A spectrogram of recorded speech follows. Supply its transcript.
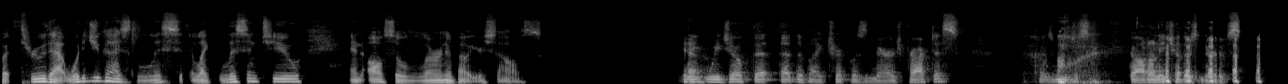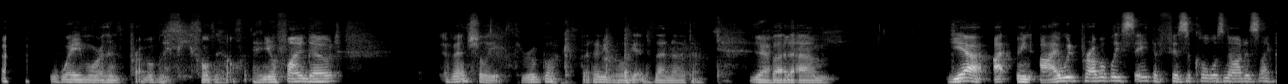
But through that what did you guys listen like listen to and also learn about yourselves yeah. we, we joke that that the bike trip was marriage practice because we just got on each other's nerves way more than probably people know. And you'll find out eventually through a book but anyway we'll get into that another time. Yeah. But um yeah I, mean i would probably say the physical was not as like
